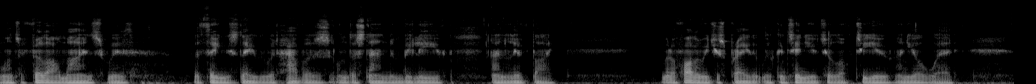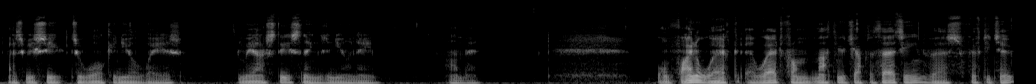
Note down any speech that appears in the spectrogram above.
want to fill our minds with the things they would have us understand and believe and live by. But, Father, we just pray that we'll continue to look to you and your word as we seek to walk in your ways. And we ask these things in your name. Amen. One final word, a word from Matthew chapter 13, verse 52.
